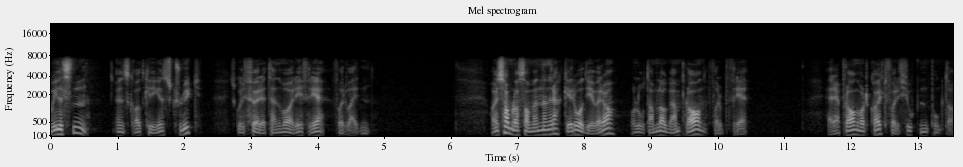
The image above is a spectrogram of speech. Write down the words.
Wilson ønska at krigens slutt skulle føre til en varig fred for verden. Han samla sammen en rekke rådgivere og lot dem lage en plan for fred. Denne planen ble kalt for 14 punkter.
